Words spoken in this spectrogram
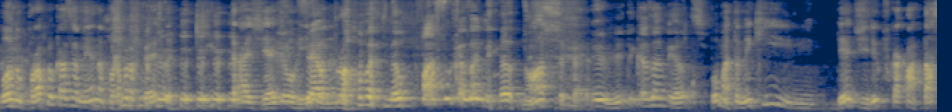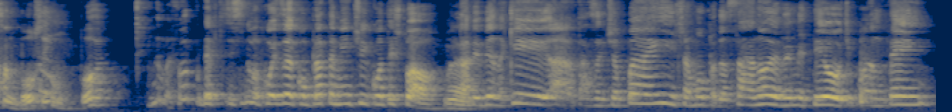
Pô, no próprio casamento, na própria festa. Que tragédia é horrível. a né? prova de não faça um casamento. Nossa, cara. Evitem casamentos. Pô, mas também que ideia de jirico ficar com a taça no bolso, hein? Porra. Não, mas foi- deve ter sido uma coisa completamente contextual. É. Tá bebendo aqui, ah, taça de champanhe, chamou pra dançar a noiva, meteu, tipo, ah, não tem.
